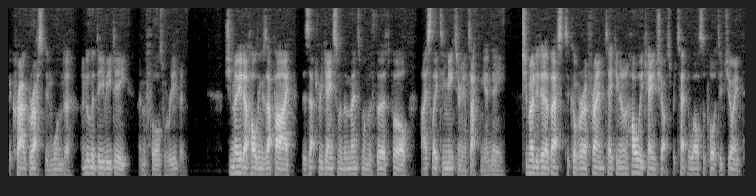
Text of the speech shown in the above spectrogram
The crowd grasped in wonder. Another DVD, and the falls were even. Shimoda holding Zap I, the Zaps regained some of the momentum on the third fall, isolating Mita and attacking her knee. Shimoda did her best to cover her friend, taking unholy cane shot to protect the well-supported joint.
